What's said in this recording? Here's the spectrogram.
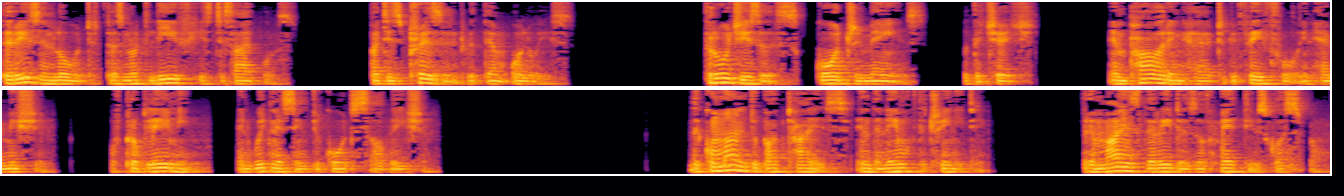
The risen Lord does not leave his disciples, but is present with them always. Through Jesus, God remains with the church, empowering her to be faithful in her mission of proclaiming and witnessing to God's salvation. The command to baptize in the name of the Trinity reminds the readers of Matthew's Gospel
